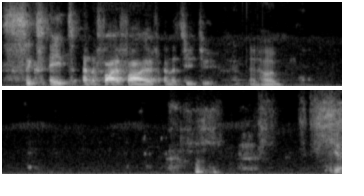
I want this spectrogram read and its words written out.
six eight and a five five and a two two. At home. Here.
